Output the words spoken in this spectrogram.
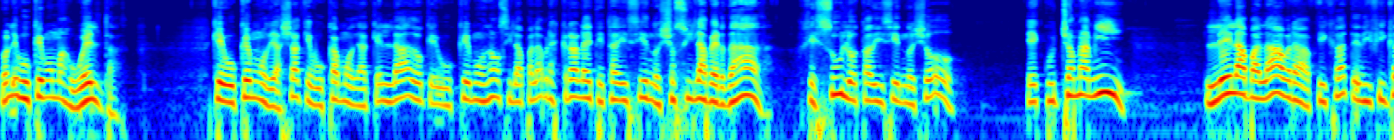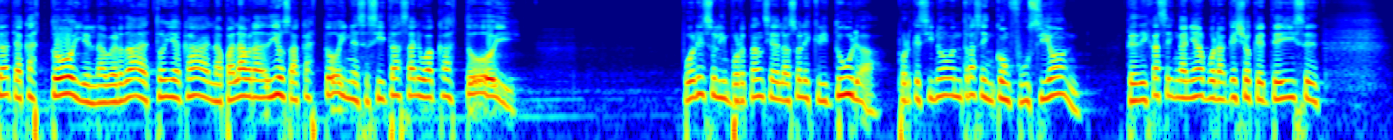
No le busquemos más vueltas. Que busquemos de allá, que buscamos de aquel lado, que busquemos. No, si la palabra es clara te está diciendo, yo soy la verdad. Jesús lo está diciendo yo. Escúchame a mí. Lee la palabra, fíjate, edificate, acá estoy, en la verdad, estoy acá, en la palabra de Dios, acá estoy, necesitas algo, acá estoy. Por eso la importancia de la sola escritura, porque si no entras en confusión, te dejas engañar por aquello que te dicen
